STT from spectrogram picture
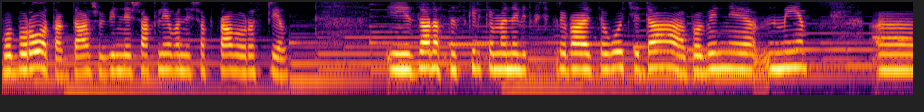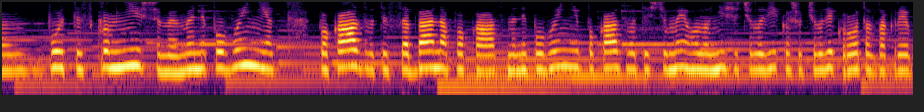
в оборотах, да, щоб він не шах ліво, не шах вправо розстріл. І зараз, наскільки в мене відкриваються очі, да, повинні ми е, бути скромнішими. Ми не повинні показувати себе на показ. Ми не повинні показувати, що ми головніші чоловіка, щоб чоловік рота закрив.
